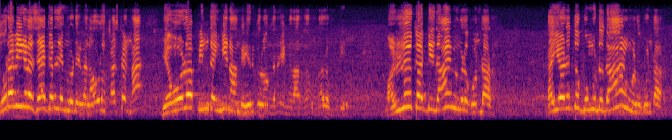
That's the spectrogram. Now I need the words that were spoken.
துறவிகளை சேர்க்கறது எங்களுடைய வேலை. அவ்வளவு கஷ்டம்னா எவ்வளவு பின்தங்கி நாங்க இருக்கிறோங்கிறத எங்களால தான் உணர முடியும். மல்லு கட்டி தான் இவங்களை கொண்டாடுறோம். கையெடுத்து கும்பிட்டு தான் இவங்களை கொண்டாடுறோம்.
